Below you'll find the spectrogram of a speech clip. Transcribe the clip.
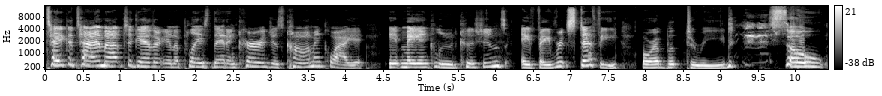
take a time out together in a place that encourages calm and quiet. It may include cushions, a favorite stuffy, or a book to read. So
